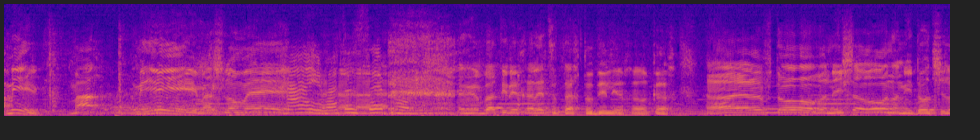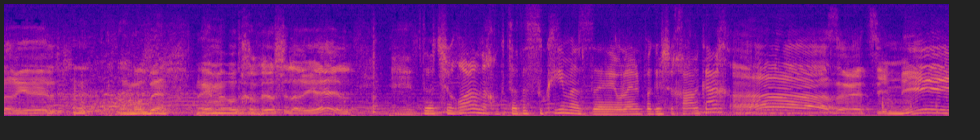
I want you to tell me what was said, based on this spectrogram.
ממי, מה? מי? מה שלומך? היי, מה אתה עושה פה? אני באתי לחלץ אותך, תודי לי אחר כך. היי, ערב טוב, אני שרון, אני דוד של אריאל. נעים מאוד בן. נעים מאוד, חבר של אריאל. אה, דוד שרון, אנחנו קצת עסוקים, אז אה, אולי ניפגש אחר כך? אה, זה רציני,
